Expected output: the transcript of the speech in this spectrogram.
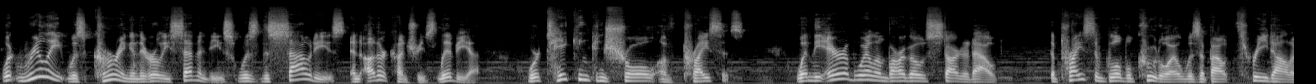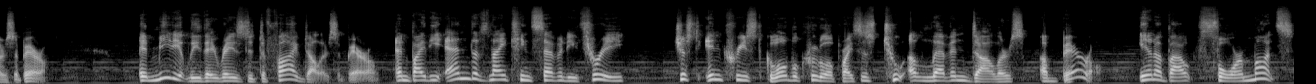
what really was occurring in the early 70s was the Saudis and other countries, Libya, were taking control of prices. When the Arab oil embargo started out, the price of global crude oil was about $3 a barrel. Immediately, they raised it to $5 a barrel. And by the end of 1973, just increased global crude oil prices to $11 a barrel in about four months.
